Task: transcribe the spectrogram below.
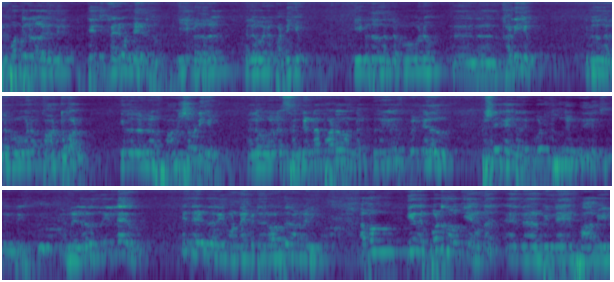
റിപ്പോർട്ടുകൾ വരുന്നതിൽ പ്രത്യേകിച്ച് കഴിവുണ്ട് എഴുതും. ഈ ബ്രദർ നല്ലപോലെ പഠിക്കും. ഈ ബ്രദർ നല്ലപോലെ കളിക്കും. ഈ നല്ലപോലെ പാട്ട് പാടും. ഇവർ നല്ല ഭാഷ പഠിക്കും. നല്ലപോലെ സംഘടനാ പാഠമുണ്ട് ഇതിങ്ങനെ എഴുതും പക്ഷേ എന്റെ റിപ്പോർട്ടിൽ ഒന്നും വെച്ചില്ല ഇവർ എന്നെ എഴുതാറൊന്നും ഇല്ലായിരുന്നു. എന്നെ എഴുതറിയും. മണ്ണയെ പറ്റി ഓർത്ത് കാണുമായിരിക്കും. അപ്പം ഈ റിപ്പോർട്ട് നോക്കിയാണ് പിന്നെ ഭാവിയിൽ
